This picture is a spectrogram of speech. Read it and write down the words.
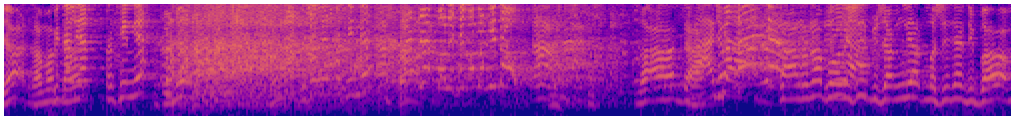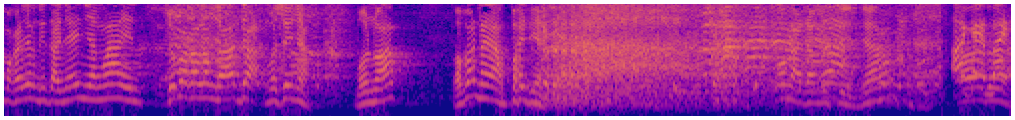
Ya, selamat Bisa malam. lihat mesinnya? Bisa lihat mesinnya? Ada polisi ngomong gitu. Nggak ada. Nggak ada. Makanya. Karena polisi bisa ngelihat mesinnya dibawa, makanya yang ditanyain yang lain. Coba kalau nggak ada mesinnya, mohon maaf, bapak naik apa ini ya? Kok nggak ada mesinnya? Oke, baik.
